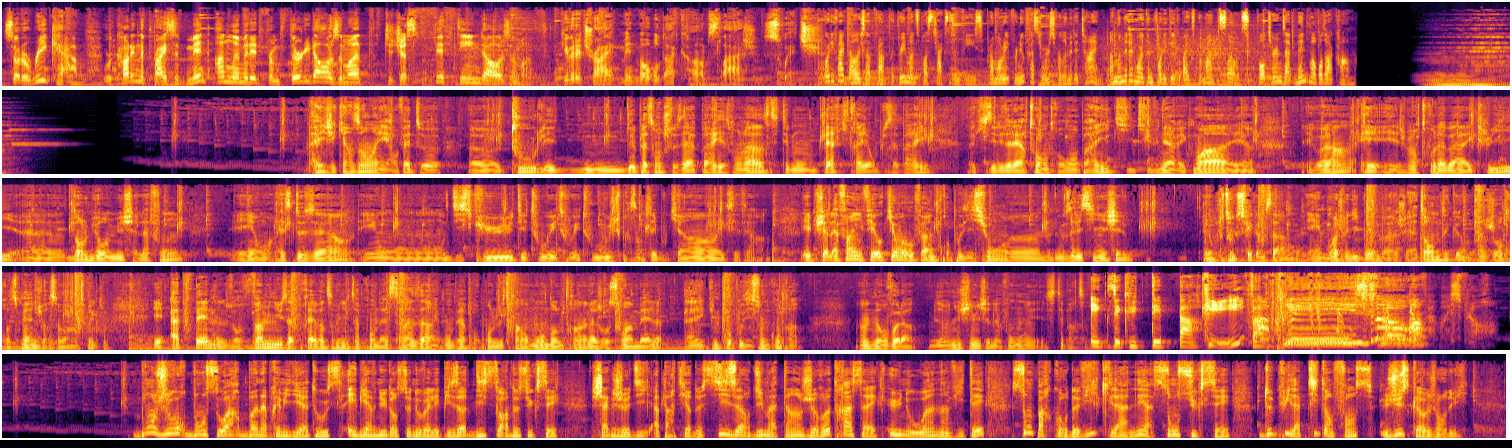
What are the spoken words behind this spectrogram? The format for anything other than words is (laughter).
So to recap, we're cutting the price of Mint Unlimited from $30 a month to just $15 a month. Give it a try at mintmobile.com slash switch. $45 upfront for three months plus taxes and fees. Promo rate for new customers for limited time. Unlimited more than 40 gigabytes per month. Slows. Full terms at mintmobile.com. Bah j'ai 15 ans et en fait, euh, euh, tous les déplacements que je faisais à Paris à ce moment-là, c'était mon père qui travaillait en plus à Paris, euh, qui faisait les allers-retours entre Rouen et Paris, qui, qui venait avec moi et, euh, et voilà. Et, je me retrouve là-bas avec lui, euh, dans le bureau de Michel Lafon. Et on reste deux heures et on discute et tout et tout et tout. Je présente les bouquins, etc. Et puis à la fin, il fait OK, on va vous faire une proposition. euh, vous allez signer chez nous. Et donc le truc se fait comme ça. Et moi je me dis bon bah je vais attendre que dans 15 jours, 3 semaines, je vais recevoir un truc. Et à peine, genre 20 minutes après, 25 minutes après, on est à Saint-Lazare avec mon père pour prendre le train. On monte dans le train. Et là je reçois un mail avec une proposition de contrat. En me disant voilà, bienvenue chez Michel Lafon et c'était parti. Exécuté par qui? Fabrice Florent. Fabrice Florent. Bonjour, bonsoir, bon après-midi à tous et bienvenue dans ce nouvel épisode d'Histoire de succès. Chaque jeudi à partir de 6h du matin, je retrace avec une ou un invité son parcours de vie qui l'a amené à son succès depuis la petite enfance jusqu'à aujourd'hui.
